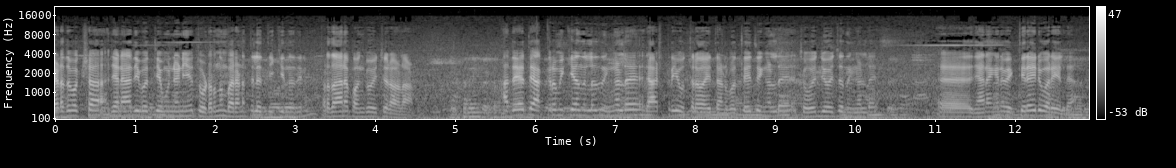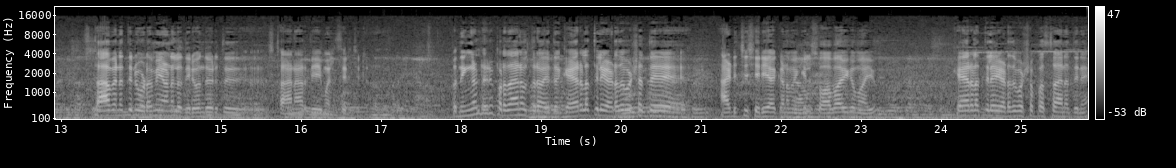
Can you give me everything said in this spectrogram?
ഇടതുപക്ഷ ജനാധിപത്യ മുന്നണിയെ തുടർന്നും ഭരണത്തിലെത്തിക്കുന്നതിന് പ്രധാന പങ്ക് വഹിച്ച ഒരാളാണ്. അദ്ദേഹത്തെ ആക്രമിക്കുക എന്നുള്ളത് നിങ്ങളുടെ രാഷ്ട്രീയ ഉത്തരവാദിത്തമാണ്. പ്രത്യേകിച്ച് നിങ്ങളുടെ ചോദ്യം ചോദിച്ച നിങ്ങളുടെ ഞാനങ്ങനെ വ്യക്തിരായിട്ട് പറയില്ല. സ്ഥാപനത്തിന്റെ ഉടമയാണല്ലോ തിരുവനന്തപുരത്ത് സ്ഥാനാർത്ഥിയായി മത്സരിച്ചിട്ടുള്ളത്. അപ്പം നിങ്ങളുടെ ഒരു പ്രധാന ഉത്തരവാദിത്തം കേരളത്തിലെ ഇടതുപക്ഷത്തെ അടിച്ച് ശരിയാക്കണമെങ്കിൽ സ്വാഭാവികമായും കേരളത്തിലെ ഇടതുപക്ഷ പ്രസ്ഥാനത്തിന്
